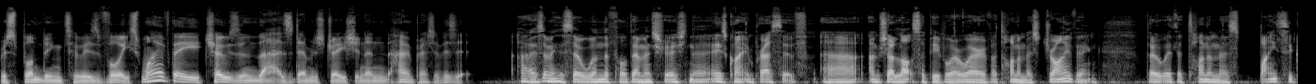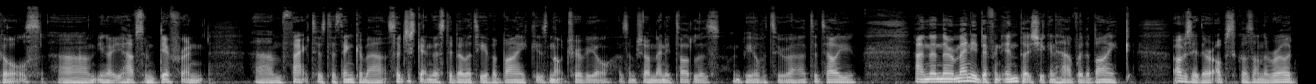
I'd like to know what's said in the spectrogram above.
responding to his voice. Why have they chosen that as a demonstration, and how impressive is it? Oh, I mean, it's a wonderful demonstration. It is quite impressive. Uh, I'm sure lots of people are aware of autonomous driving, but with autonomous bicycles, um, you know, you have some different um, factors to think about. So just getting the stability of a bike is not trivial, as I'm sure many toddlers would be able to uh, to tell you. And then there are many different inputs you can have with a bike. Obviously, there are obstacles on the road,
